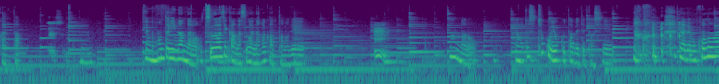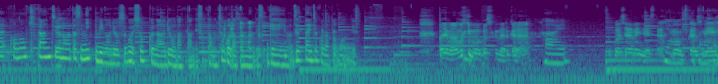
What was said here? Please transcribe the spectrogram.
かった。ですうん。でも本当になんだろう通話時間がすごい長かったので。うん。なんだろう。いや私チョコよく食べてたし。いやでもこのこの期間中の私ニキビの量すごいショックな量だったんですよ。多分チョコだと思うんです。原因は。絶対チョコだと思うんです。まあでも甘いもん欲しくなるから。はい。そこはしゃあないんじゃないですか。いやもう使うし方なかっ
